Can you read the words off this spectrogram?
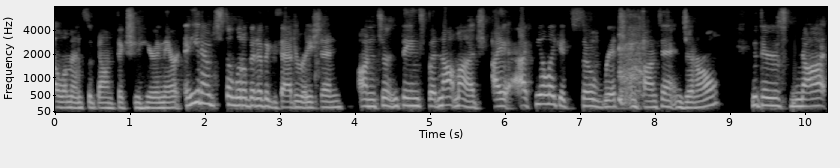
elements of nonfiction here and there and you know just a little bit of exaggeration on certain things, but not much. I, I feel like it's so rich in content in general that there's not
